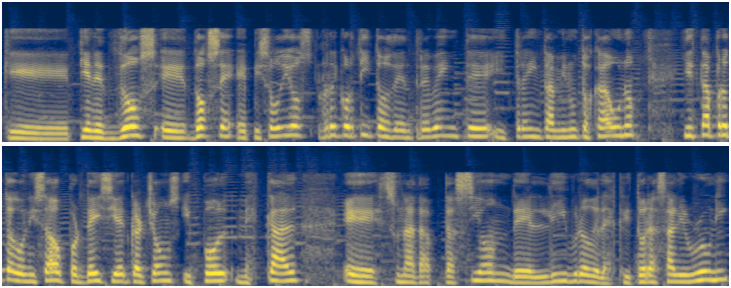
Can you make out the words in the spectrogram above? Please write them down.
que tiene 12, 12 eh, episodios recortitos de entre 20 y 30 minutos cada uno y está protagonizado por Daisy Edgar Jones y Paul Mescal. Es una adaptación del libro de la escritora Sally Rooney.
